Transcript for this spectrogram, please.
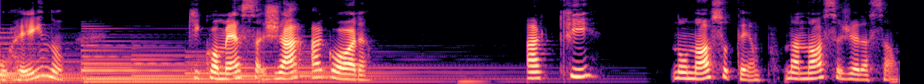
o reino, que começa já agora. Aqui no nosso tempo, na nossa geração.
